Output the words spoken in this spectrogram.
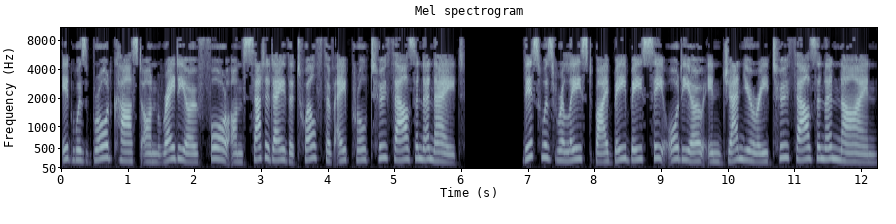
It was broadcast on Radio 4 on Saturday 12 April 2008. This was released by BBC Audio in January 2009.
